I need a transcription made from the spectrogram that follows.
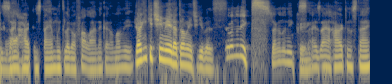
Isaiah Hartenstein é muito legal falar, né, cara? O nome. Joga em que time ele atualmente, Gibas? Joga no Knicks. Joga no Knicks. Okay. Isaiah Hartenstein.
